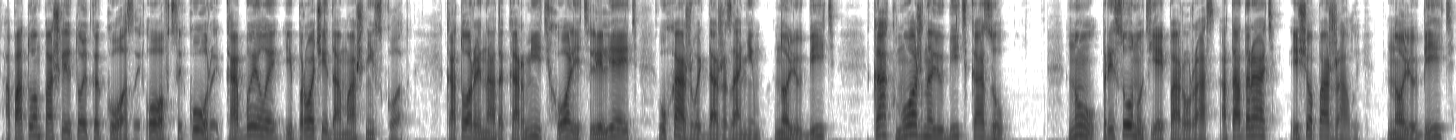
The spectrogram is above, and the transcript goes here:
А потом пошли только козы, овцы, куры, кобылы и прочий домашний скот который надо кормить, холить, лелеять, ухаживать даже за ним, но любить? Как можно любить козу? Ну, присунуть ей пару раз, отодрать, еще пожалуй, но любить?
